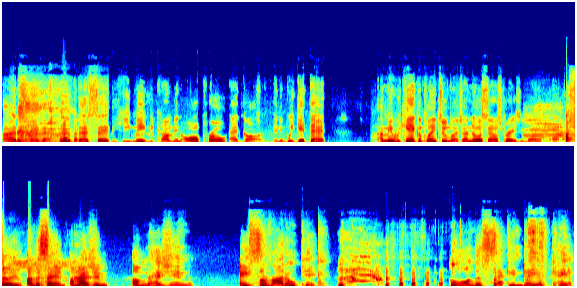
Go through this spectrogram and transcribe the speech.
I understand that. But with that said, he may become an All Pro at guard, and if we get that, I mean, we can't complain too much. I know it sounds crazy, but I, I feel you. I'm just saying. Imagine, imagine a Cerrato pick who, on the second day of camp,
